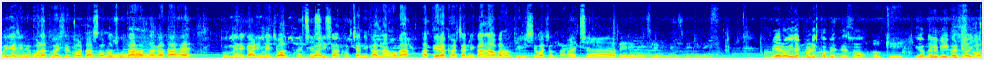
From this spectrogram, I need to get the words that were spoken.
भैया जी ने बोला तू ऐसे करता सब लोग छूता हाथ लगाता है। तू मेरे गाड़ी में चल अच्छा, गाड़ी अच्छा, का खर्चा निकालना होगा और तेरा खर्चा निकालना होगा हम फ्री सेवा चलता है। अच्छा very nice very nice very nice मेरो इलेक्ट्रोनिकको बिज़नेस हो। ओके। यो मेरो टीवी होइन कंटेक्टर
